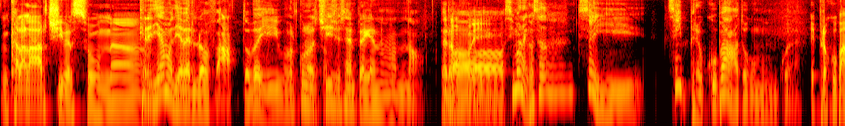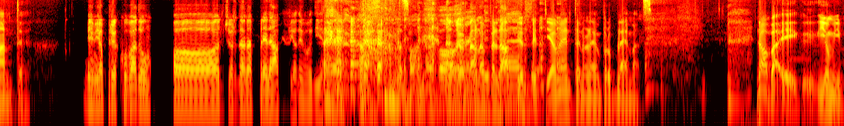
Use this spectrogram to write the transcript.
un calalarci verso un... uh, Crediamo di averlo fatto. Poi qualcuno ci dice sempre che non, no. Però, No, poi- Simone, cosa ti sei. Sei preoccupato comunque. È preoccupante. Beh, mi ho preoccupato un po' Giordana Predappio, devo dire. eh. Madonna, povera, Giordano a Predappio effettivamente. effettivamente non è un problema. No, ma eh, io mi,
